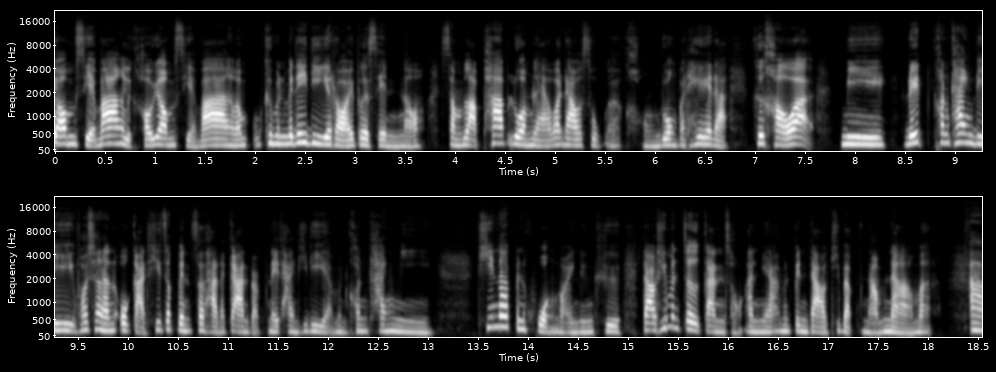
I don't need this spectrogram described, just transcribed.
ยอมเสียบ้างหรือเขายอมเสียบ้างแล้วคือมันไม่ได้ดีร้อยเปอร์เซ็นต์เนาะสำหรับภาพรวมแล้วว่าดาวศุกร์อะของดวงประเทศอะคือเขาอะมีฤทธิ์ค่อนข้างดี เพราะฉะนั้นโอกาสที่จะเป็นสถานการณ์แบบในทางที่ดีอะมันค่อนข้างมี ที่น่าเป็นห่วงหน่อยนึงคือ ดาวที่มันเจอกันสองอันเนี้ยมันเป็นดาวที่แบบน้ำน้ำอะอ่า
